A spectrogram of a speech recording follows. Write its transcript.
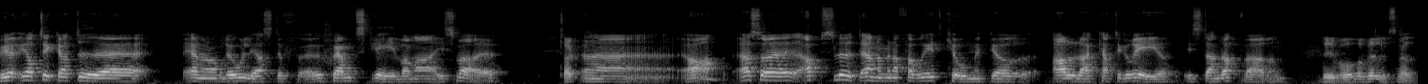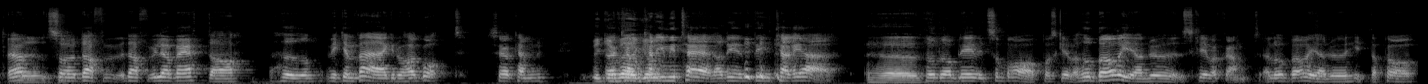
för jag, jag tycker att du är en av de roligaste sk- skämtskrivarna i Sverige. Tack Eh, ja, alltså absolut en av mina favoritkomiker alla kategorier i stand-up-världen. Det var väldigt snällt Ja, Eh, så därför, därför vill jag veta hur, vilken väg du har gått. Så jag kan, Vilken jag väg kan, kan jag- imitera din, din karriär. eh, Hur du har blivit så bra på att skriva. Hur började du skriva skämt? Eller hur började du hitta på?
